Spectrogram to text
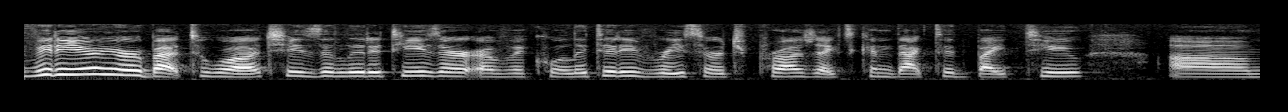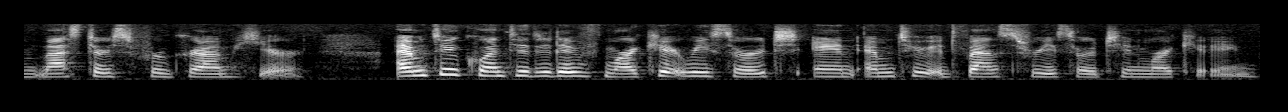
video you're about to watch is a little teaser of a qualitative research project conducted by two um, master's program here. M2 Quantitative Market Research and M2 Advanced Research in Marketing.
